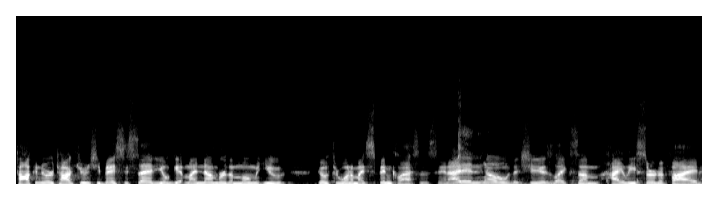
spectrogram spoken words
talking to her, talking to her, and she basically said, "You'll get my number the moment you go through one of my spin classes." And I didn't know that she is like some highly certified.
